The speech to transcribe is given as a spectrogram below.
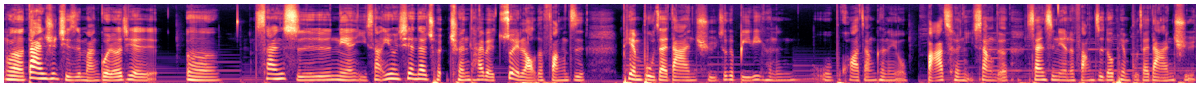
呃，大安区其实蛮贵的，而且呃。三十年以上，因为现在全全台北最老的房子遍布在大安区，这个比例可能我不夸张，可能有八成以上的三十年的房子都遍布在大安区，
